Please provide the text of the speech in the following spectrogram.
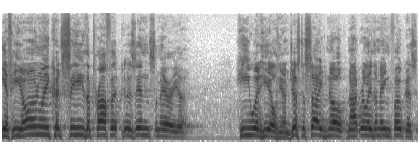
if he only could see the prophet who's in Samaria, he would heal him. Just a side note, not really the main focus.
